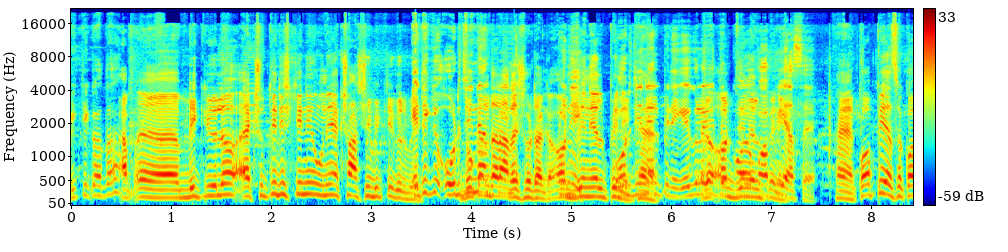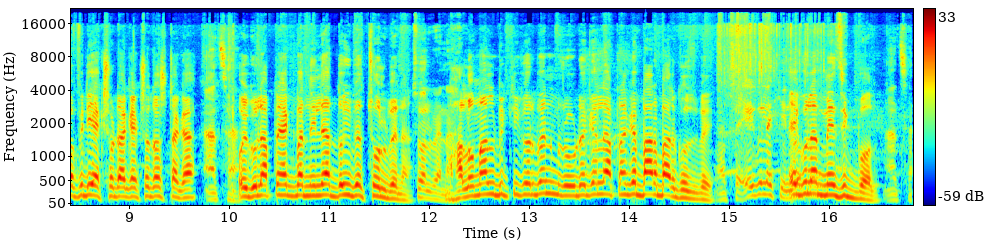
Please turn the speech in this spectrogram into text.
বিক্রি কত? বিক্রি হলো একশো তিরিশ কিনে উনি একশো আশি বিক্রি করবে। এটা কি original দোকানদার পিনিক? টাকা অরিজিনাল পিনিক Original পিনিক, এগুলো অরিজিনাল copy আছে। হ্যাঁ কপি আছে কপিটি একশো টাকা একশো দশ টাকা। আচ্ছা। ওইগুলো আপনি একবার নিলে আর দুইবার চলবে না। চলবে না। ভালো মাল বিক্রি করবেন রোডে গেলে আপনাকে বারবার খুঁজবে। আচ্ছা এগুলো কি এগুলা ম্যাজিক বল আচ্ছা।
